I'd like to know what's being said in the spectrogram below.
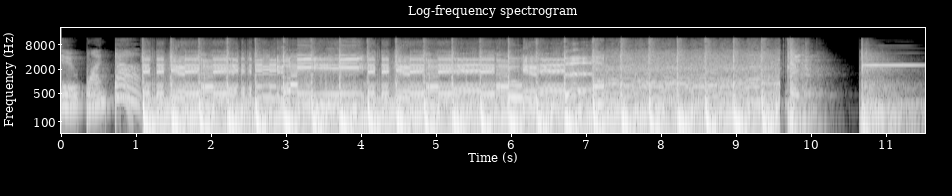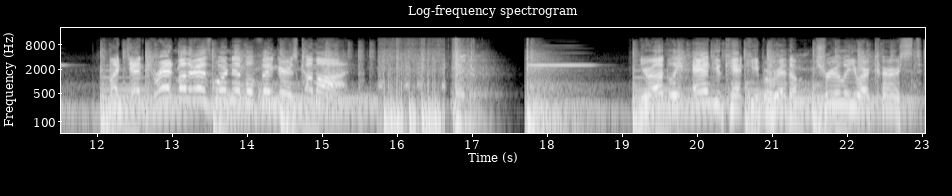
two, one, go! My dead grandmother has more nipple fingers. Come on. You're ugly and you can't keep a rhythm. Truly, you are cursed.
